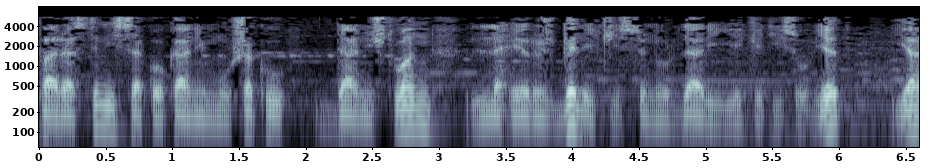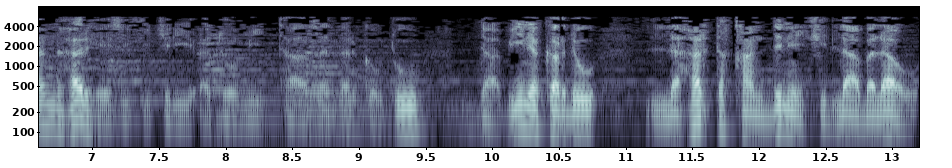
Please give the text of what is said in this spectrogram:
پاراستنی سەکۆکانی مووشەک و دانیشتووان لە هێرشگەلێکی سنوورداری یەکێتی سۆڤیەت یان هەر هێزێکی تری ئەتۆمی تازە دەرکەوتوو دابین نەکرد و لە هەر تەقاندنێکی لابەلا و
